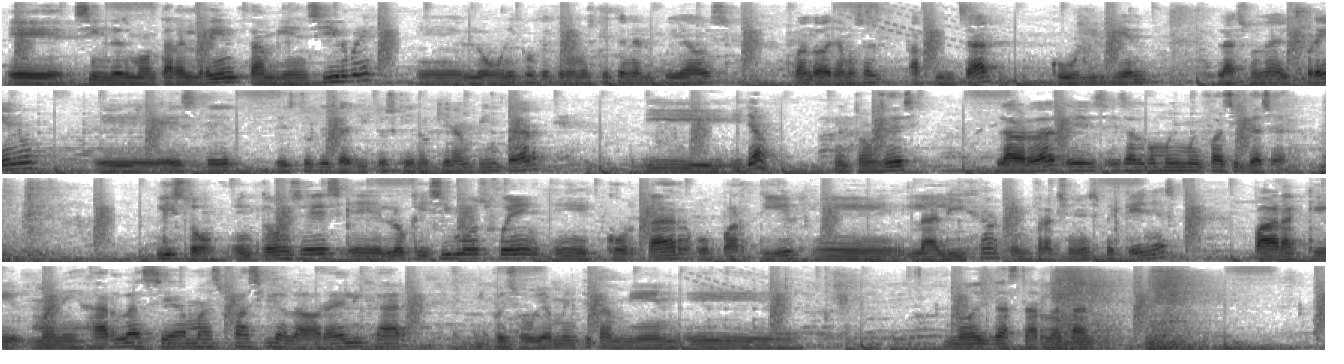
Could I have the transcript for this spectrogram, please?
eh, sin desmontar el ring también sirve. Eh, lo único que tenemos que tener cuidado es cuando vayamos a, pintar cubrir bien la zona del freno eh, este, estos detallitos que no quieran pintar y, ya. Entonces la verdad es, es, algo muy muy fácil de hacer. Listo. Entonces lo que hicimos fue cortar o partir la lija en fracciones pequeñas para que manejarla sea más fácil a la hora de lijar y pues obviamente también eh, no desgastarla tanto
